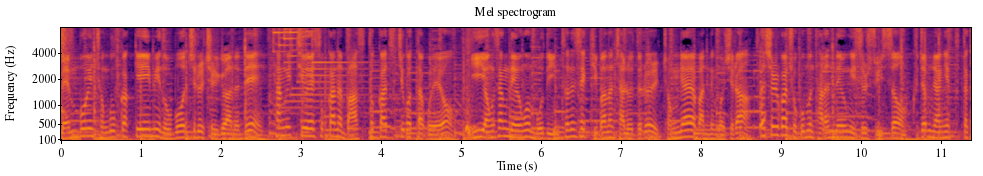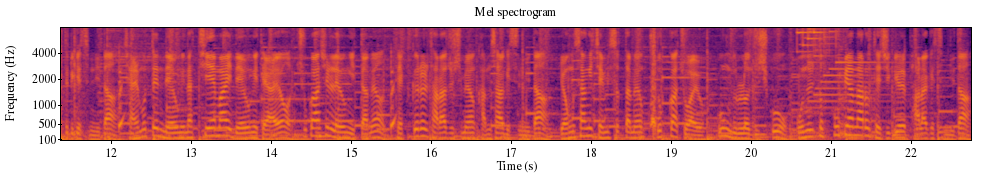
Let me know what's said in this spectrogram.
멤버인 정국과 게임인 오버워치를 즐겨하는데 상위 티어에 속하는 마스터까지 찍었다고 해요. 이 영상 내용은 모두 인터넷에 기반한 자료들을 정리하여 만든 것이라 사실과 조금은 다른 내용이 있을 수 있어 그 점 양해 부탁드리겠습니다. 잘못된 내용이나 TMI 내용에 대하여 추가하실 내용이 있다면 댓글을 달아주시면 감사하겠습니다. 영상이 재밌었다면 구독과 좋아요 꾹 눌러주시고 오늘도 포비한 하루 되시길 바라겠습니다.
